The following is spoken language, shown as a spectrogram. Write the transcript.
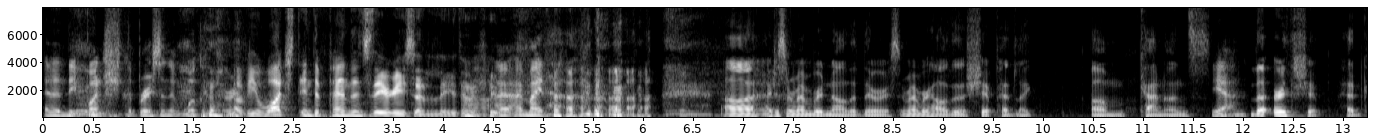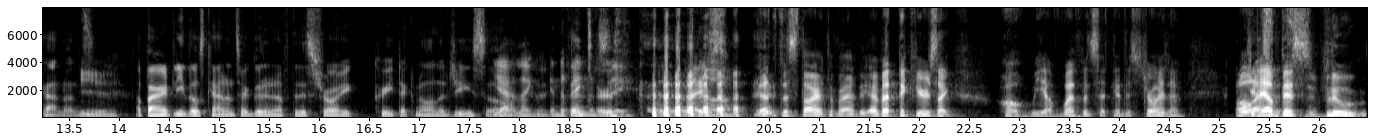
And then they'd punch the person and welcome to have you watched Independence Day recently? Uh, I, I might have. Uh, I just remembered now that there was. Remember how the ship had like um cannons? Yeah. The Earth ship had cannons. yeah. Apparently, those cannons are good enough to destroy Kree technology. So Yeah, like Thanks, Independence Earth. Day. Nice. Uh, That's the start, apparently. I bet Nick Fury's like, oh, we have weapons that can destroy them. Oh, I have it's- this blue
